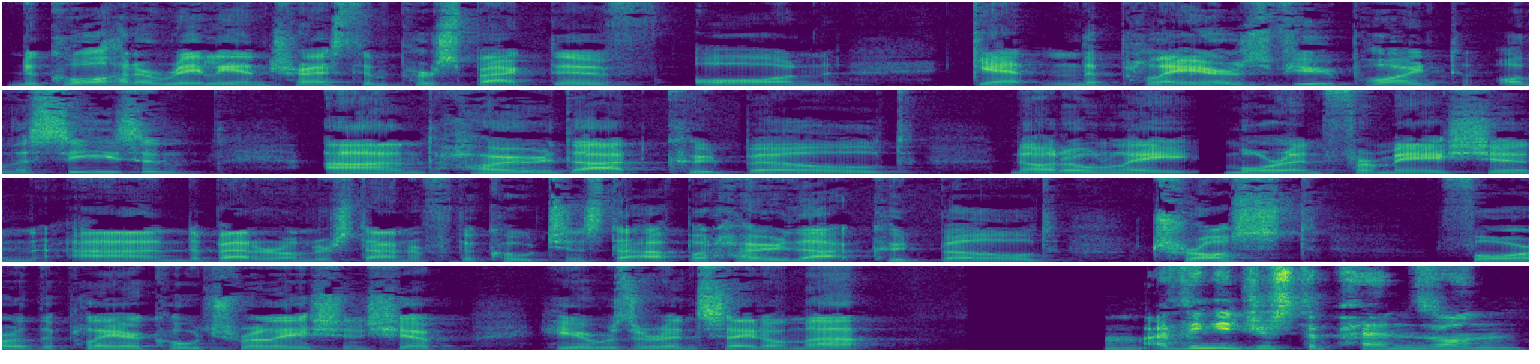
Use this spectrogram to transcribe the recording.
Nicole had a really interesting perspective on getting the players' viewpoint on the season and how that could build not only more information and a better understanding for the coaching staff, but how that could build trust for the player coach relationship. Here was her insight on that. I think it just depends on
